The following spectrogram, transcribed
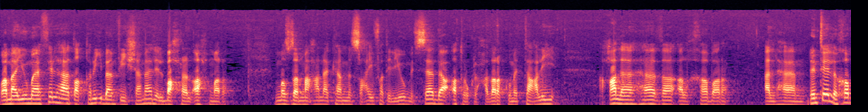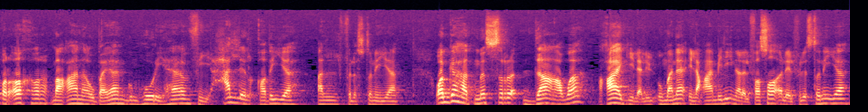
وما يماثلها تقريبا في شمال البحر الأحمر. مصدر معنا كان من صحيفة اليوم السابع. أترك لحضراتكم التعليق على هذا الخبر الهام. ننتقل لخبر آخر. معانا وبيان جمهوري هام في حل القضية الفلسطينية. وجهت مصر دعوة عاجلة للأمناء العاملين للفصائل الفلسطينية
